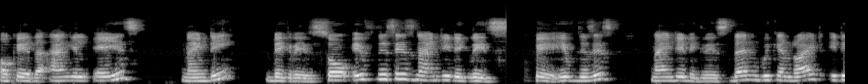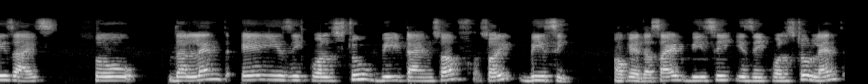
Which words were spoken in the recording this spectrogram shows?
Okay the angle A is 90 degrees. So if this is 90 degrees okay if this is 90 degrees. Then we can write it is ice. So the length a is equals to b times of sorry bc okay the side bc is equals to length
